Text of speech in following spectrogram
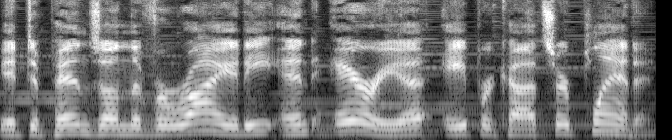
It depends on the variety and area apricots are planted.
